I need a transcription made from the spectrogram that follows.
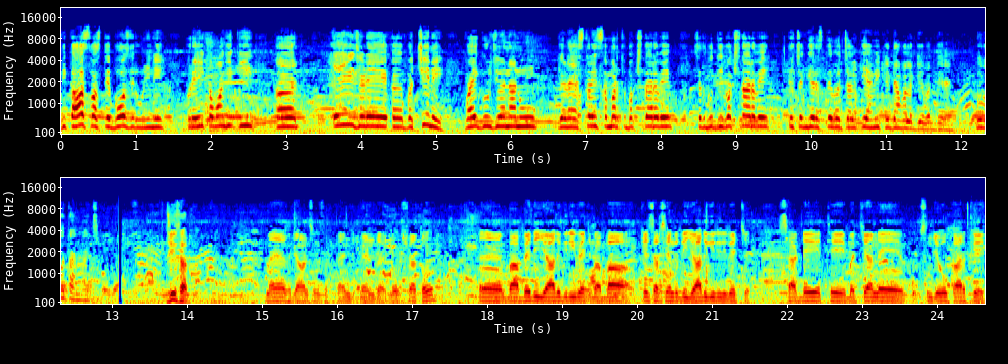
ਵਿਕਾਸ ਵਾਸਤੇ ਬਹੁਤ ਜ਼ਰੂਰੀ ਨੇ। ਔਰ ਇਹੀ ਕਵਾਂਗੇ ਕਿ ਇਹ ਜਿਹੜੇ ਬੱਚੇ ਨੇ, ਵਾਹਿਗੁਰੂ ਜੀ ਇਹਨਾਂ ਨੂੰ ਜਿਹੜਾ ਇਸ ਤਰ੍ਹਾਂ ਹੀ ਸਮਰਥ ਬਖਸ਼ਦਾ ਰਵੇ, ਸਦਬੁੱਧੀ ਬਖਸ਼ਦਾ ਰਵੇ ਤੇ ਚੰਗੇ ਰਸਤੇ ਵੱਲ ਚੱਲ ਕੇ ਐਵੇਂ ਖੇਡਾਂ ਵੱਲ ਅੱਗੇ ਵਧਦੇ ਰਹਿਣ। ਬਹੁਤ ਬਹੁਤ ਧੰਨਵਾਦ ਜੀ। ਜੀ ਸਰ, ਮੈਂ ਖਜਾਨ ਸਿੰਘ ਸਰਪੰਚ ਪਿੰਡ ਲੋਕਸ਼ਾ ਤੋਂ ਬਾਬੇ ਦੀ ਯਾਦਗਿਰੀ ਵਿੱਚ, ਬਾਬਾ ਕੇਸਰ ਸਿੰਘ ਦੀ ਯਾਦਗਿਰੀ ਦੇ ਵਿੱਚ ਸਾਡੇ ਇੱਥੇ ਬੱਚਿਆਂ ਨੇ ਸੰਯੋਗ ਕਰਕੇ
